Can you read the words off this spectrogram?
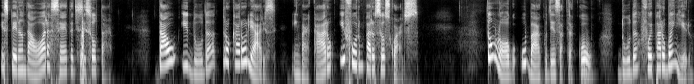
esperando a hora certa de se soltar. Tal e Duda trocaram olhares, embarcaram e foram para os seus quartos. Tão logo o barco desatracou, Duda foi para o banheiro.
